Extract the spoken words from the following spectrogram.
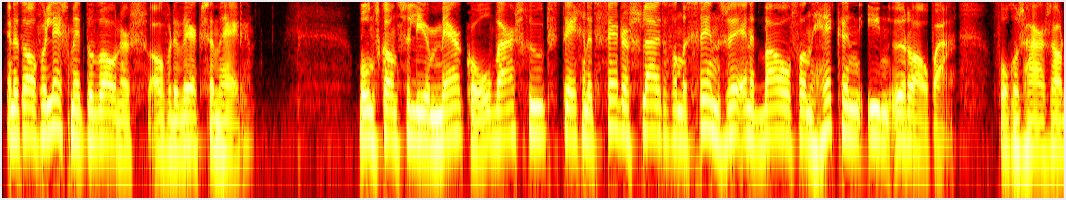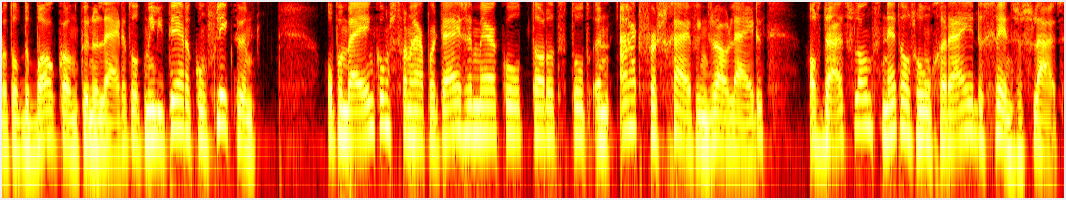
en het overleg met bewoners over de werkzaamheden. Bondskanselier Merkel waarschuwt tegen het verder sluiten van de grenzen en het bouwen van hekken in Europa. Volgens haar zou dat op de Balkan kunnen leiden tot militaire conflicten. Op een bijeenkomst van haar partij zei Merkel dat het tot een aardverschuiving zou leiden... als Duitsland, net als Hongarije, de grenzen sluit.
